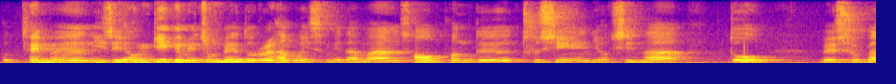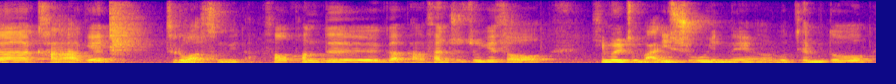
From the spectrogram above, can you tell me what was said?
로템은 이제 연기금이 좀 매도를 하고 있습니다만 사모펀드 투신 역시나 또 매수가 강하게 들어왔습니다. 사모펀드가 방산주 쪽에서 힘을 좀 많이 주고 있네요. 로템도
